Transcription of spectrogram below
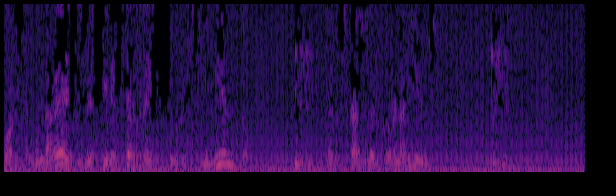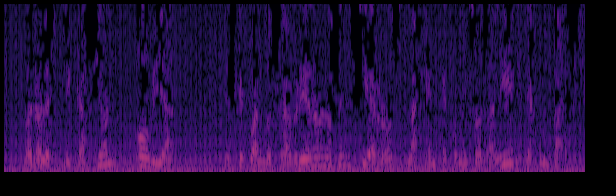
Por segunda vez, es decir, este resurgimiento de los casos del coronavirus. Bueno, la explicación obvia es que cuando se abrieron los encierros, la gente comenzó a salir y a juntarse.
